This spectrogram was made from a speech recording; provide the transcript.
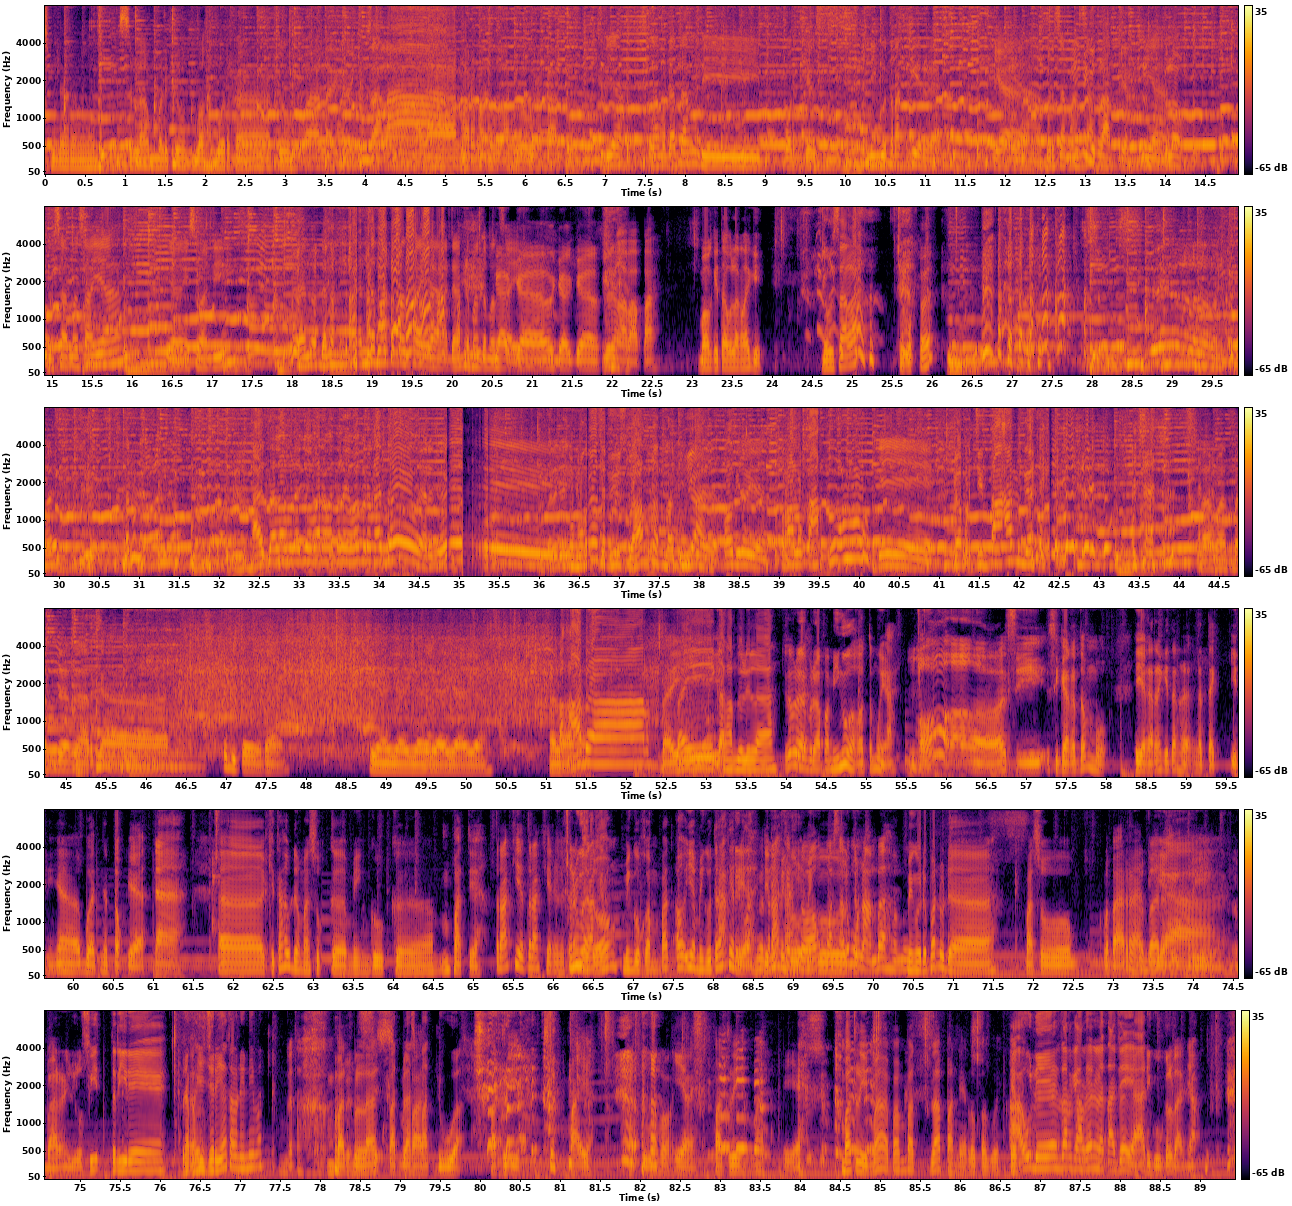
Bismillahirrahmanirrahim. Assalamualaikum warahmatullahi wabarakatuh. Waalaikumsalam warahmatullahi wabarakatuh. Ya, selamat datang di podcast minggu terakhir ya. Ya, Ya, bersama ini minggu terakhir. Iya. Belum. bersama saya ya Iswandi dan dan dan teman-teman saya dan teman-teman saya. Gagal, gagal. Udah gak apa-apa. Mau kita ulang lagi? Gak usah lah. Cukup. Assalamualaikum warahmatullahi wabarakatuh. Ngomongnya serius banget lagunya. Oh gitu ya. Terlalu kaku lu. Iya, iya, iya. Gak percintaan gak? Selamat mendengarkan. Oh gitu udah. Iya, iya, iya, iya, iya, iya. Halo. Apa kabar? Baik. Baik, alhamdulillah. Kita udah berapa minggu gak ketemu ya? Oh, oh, si si gak ketemu. Iya karena kita nggak ngetek ininya buat nyetok ya. Nah, eh kita udah masuk ke minggu keempat ya. Terakhir terakhir. Kan minggu Enggak terakhir. dong, minggu keempat. Oh iya minggu terakhir, Terakhir, ya. Minggu Jadi terakhir minggu dong. minggu Puasa lu mau dep- nambah. minggu depan udah masuk Lebaran. Lebaran. Idul Ya, Fitri. Lebaran Idul Fitri deh. Berapa hijriah tahun ini, Man? Enggak tahu. 14 14 42. 45 ya. 42 kok. Iya, Mas. 45 Iya. 45 apa 48 ya lupa gue. Ya, Tahu deh, ntar kalian lihat aja ya di Google banyak.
